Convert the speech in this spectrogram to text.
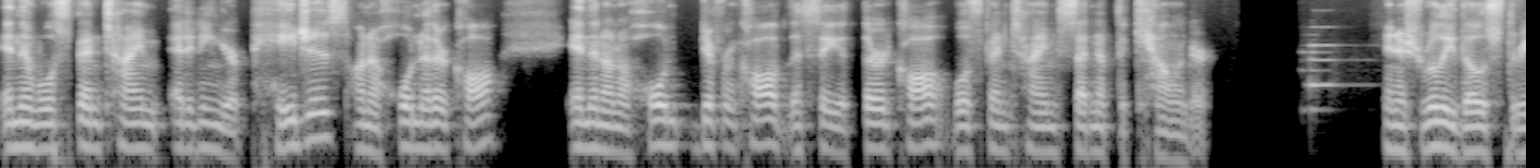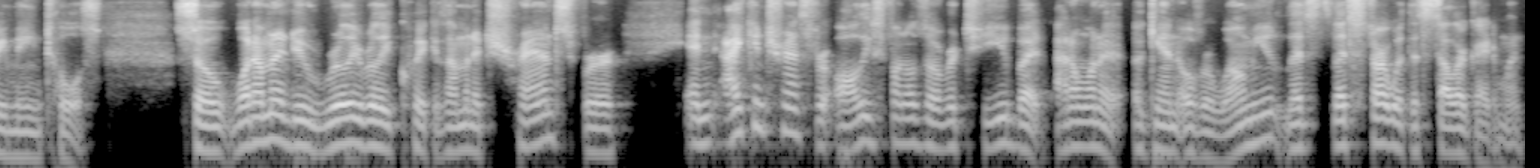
And then we'll spend time editing your pages on a whole nother call. And then on a whole different call, let's say a third call, we'll spend time setting up the calendar. And it's really those three main tools. So what I'm going to do really, really quick is I'm going to transfer and I can transfer all these funnels over to you, but I don't want to, again, overwhelm you. Let's, let's start with the seller guide one.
